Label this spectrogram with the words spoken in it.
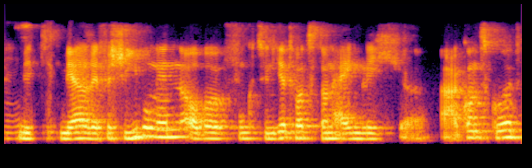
mhm. mit mehreren Verschiebungen, aber funktioniert hat es dann eigentlich äh, auch ganz gut.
